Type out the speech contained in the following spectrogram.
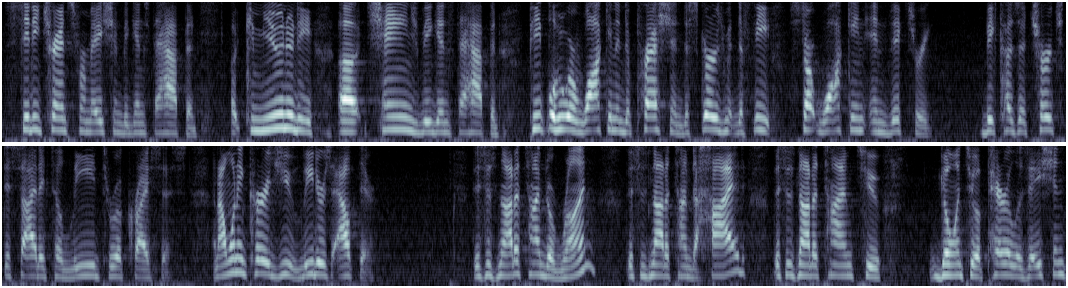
city transformation begins to happen. A community uh, change begins to happen. People who are walking in depression, discouragement, defeat start walking in victory because a church decided to lead through a crisis. And I want to encourage you, leaders out there. This is not a time to run. This is not a time to hide. This is not a time to go into a paralyzation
